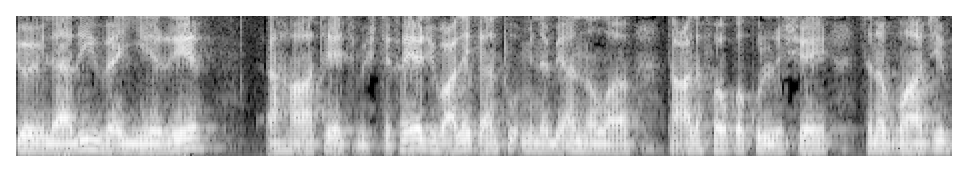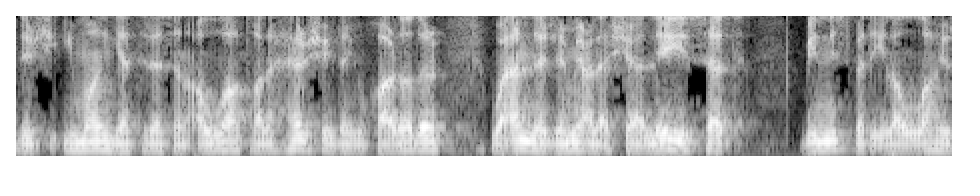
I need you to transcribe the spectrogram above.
göyləri və yeri əhatə etmişdir. Fəyəcib aleyka ən tu'minə bi ənəllah Teala fəvqə kulli şey. Sənə vacibdir ki, iman gətirəsən. Allah Teala hər şeydən yuxarıdadır. Və ənnə cəmi'əl əşya leysət bin nisbəti iləllahi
